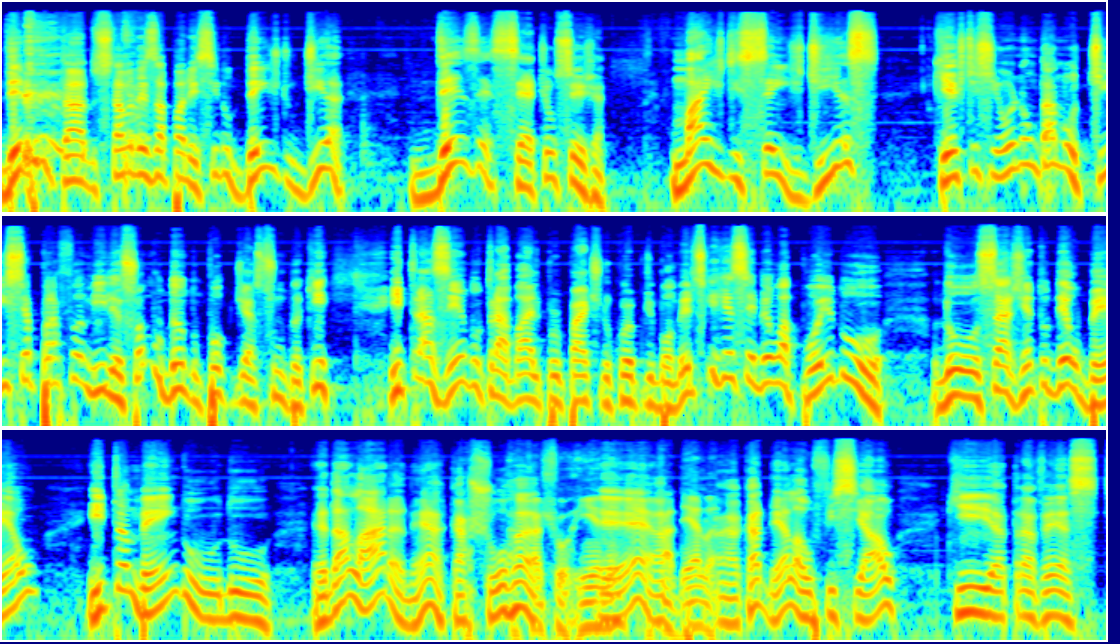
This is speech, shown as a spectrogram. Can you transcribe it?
Debilitado. estava desaparecido desde o dia 17, ou seja, mais de seis dias que este senhor não dá notícia para a família. Só mudando um pouco de assunto aqui e trazendo o trabalho por parte do Corpo de Bombeiros, que recebeu o apoio do, do Sargento Delbel e também do, do é, da Lara, né? A cachorra. A cachorrinha, né? É, A cadela. A, a cadela oficial, que através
